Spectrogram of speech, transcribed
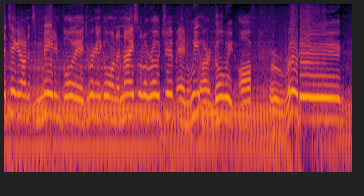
to take it on its maiden voyage we're to go on a nice little road trip and we are going off-roading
